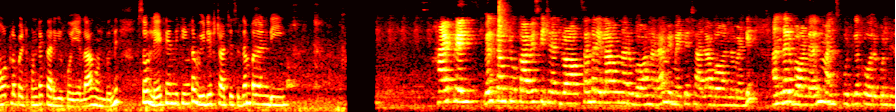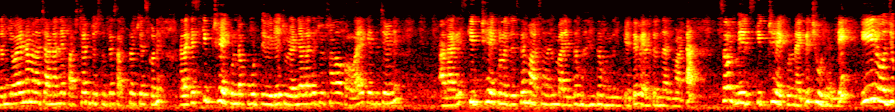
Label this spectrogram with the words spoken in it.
నోట్లో పెట్టుకుంటే కరిగిపోయేలాగా ఉంటుంది. సో లేట్ ఎందుకు ఇంకా? వీడియో స్టార్ట్ చేసేద్దాం. పదండి. Hi friends welcome to Kavey's kitchen and vlogs. అందరు ఎలా ఉన్నారు? బాగున్నారా? మేమైతే చాలా బాగున్నామండి. అందరు బాగుండాలని మనస్ఫూర్తిగా కోరుకుంటున్నాం. ఎవరైనా మన ఛానల్ని ఫస్ట్ టైం చూస్తుంటే సబ్స్క్రైబ్ చేసుకోండి. అలాగే స్కిప్ చేయకుండా పూర్తి వీడియో చూడండి. అలాగే చూసినాక ఒక లైక్ అయితే చేయండి. అలాగే స్కిప్ చేయకుండా చూస్తే మా ఛానల్ మరింత మరింత ముందుకైతే వెళ్తుంది అనమాట సో మీరు స్కిప్ చేయకుండా అయితే చూడండి. ఈరోజు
